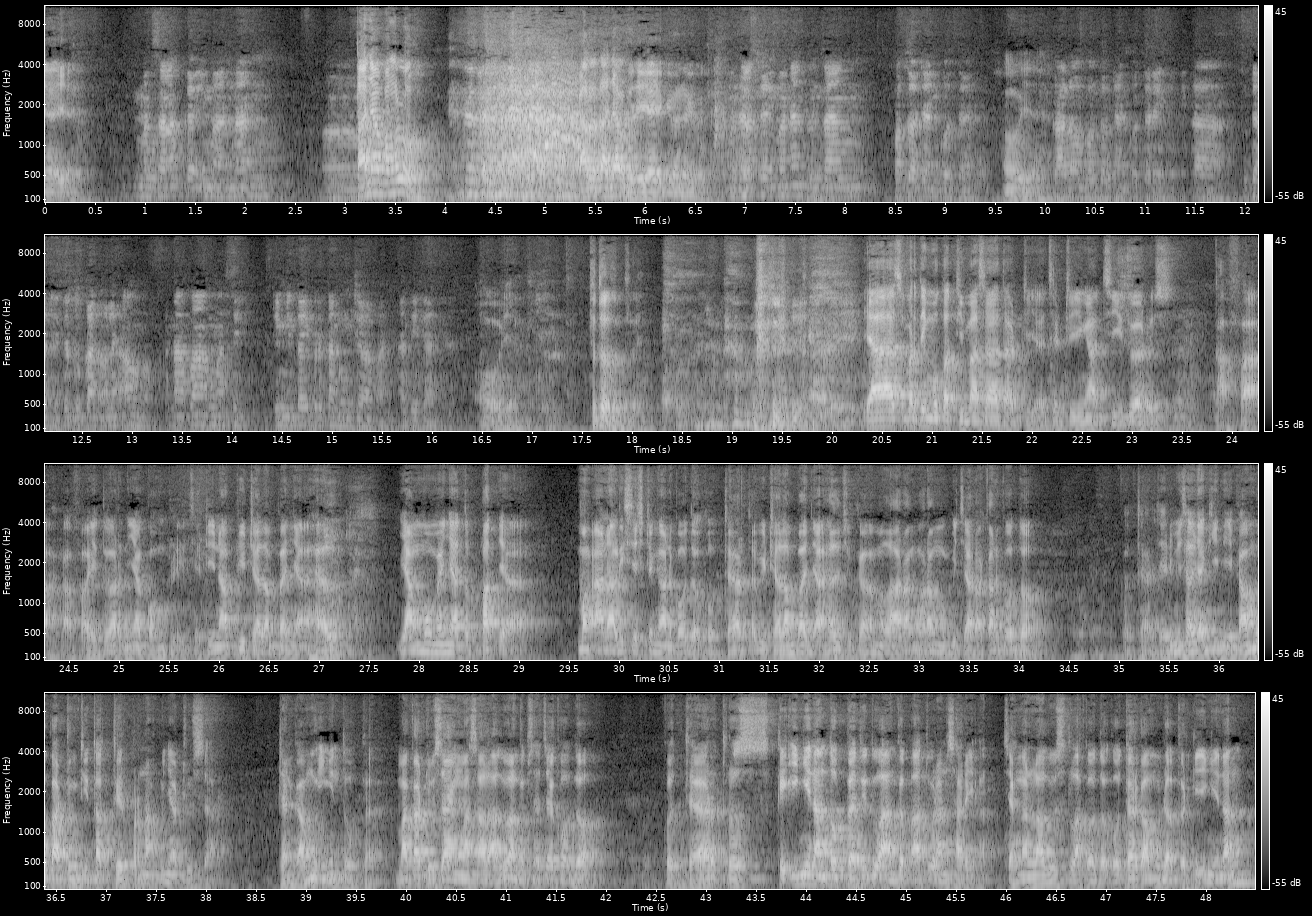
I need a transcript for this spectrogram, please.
Ya ya. masalah keimanan eh, Tanya apa ngeluh? Kalau tanya boleh ya gimana gimana? masalah keimanan tentang kodok dan kodar. Oh ya. Kalau kodok dan kodar itu kita sudah ditentukan oleh Allah, kenapa masih dimintai pertanggungjawaban nanti di akhirat? Oh ya. Betul betul. ya seperti mukadimah saya tadi ya. Jadi ngaji itu harus kafah. Kafah itu artinya komplit. Jadi Nabi dalam banyak hal yang momennya tepat ya menganalisis dengan kodok kodar, tapi dalam banyak hal juga melarang orang membicarakan kodok kodar. Jadi misalnya gini, kamu kadung ditakdir pernah punya dosa dan kamu ingin tobat, maka dosa yang masa lalu anggap saja kodok kodar, terus keinginan tobat itu anggap aturan syariat. Jangan lalu setelah kodok kodar kamu tidak berkeinginan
